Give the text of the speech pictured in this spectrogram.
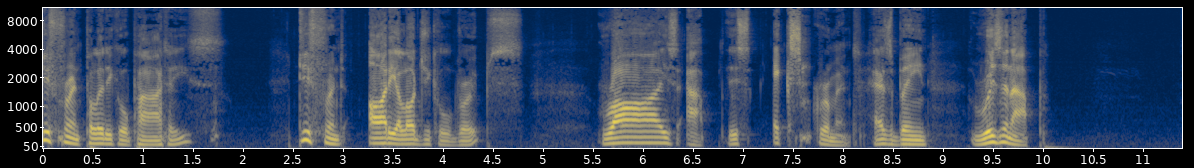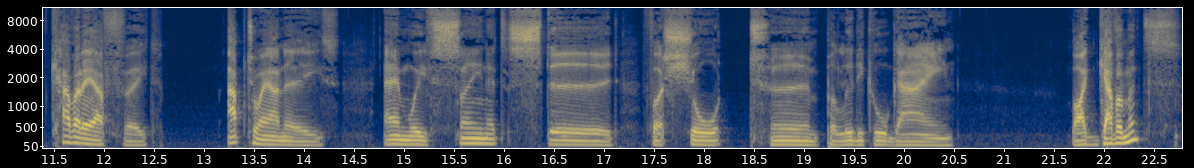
different political parties, different ideological groups rise up. This excrement has been risen up, covered our feet, up to our knees, and we've seen it stirred for short term political gain by governments,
